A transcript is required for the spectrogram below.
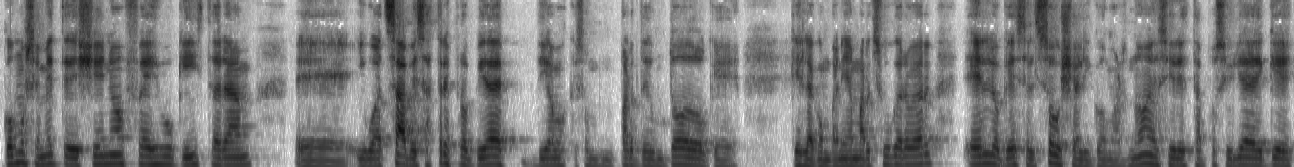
cómo se mete de lleno Facebook, Instagram eh, y WhatsApp, esas tres propiedades, digamos que son parte de un todo que que es la compañía Mark Zuckerberg, en lo que es el social e-commerce, ¿no? Es decir, esta posibilidad de que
